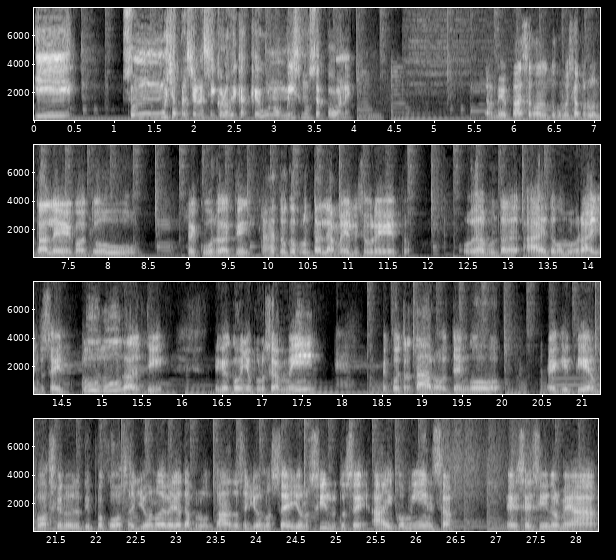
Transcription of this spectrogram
y son muchas presiones psicológicas que uno mismo se pone. También pasa cuando tú comienzas a preguntarle, cuando tú recurres a ti, ah, tengo que preguntarle a Melvin sobre esto, o deja preguntarle a esto como Brian, entonces ahí tú dudas de ti, y que coño, pero si a mí me contrataron, tengo X tiempo haciendo este tipo de cosas, yo no debería estar preguntando, entonces yo no sé, yo no sirvo. Entonces ahí comienza ese síndrome a,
